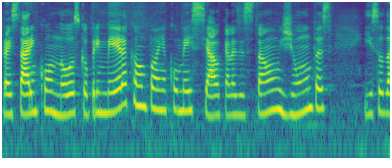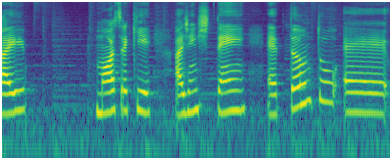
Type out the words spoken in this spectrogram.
para estarem conosco. A primeira campanha comercial que elas estão juntas. Isso daí mostra que a gente tem é, tanto é,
